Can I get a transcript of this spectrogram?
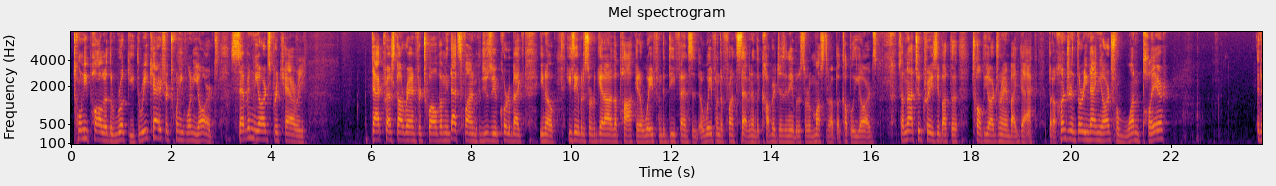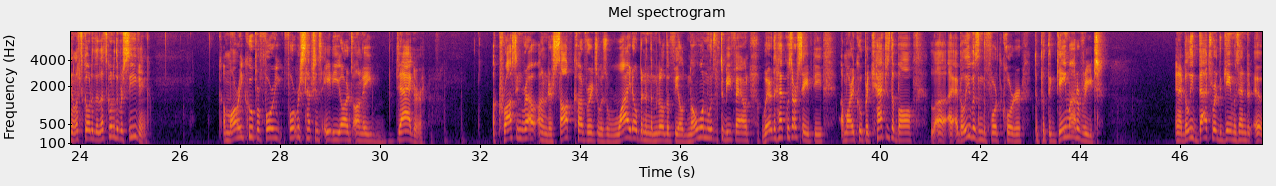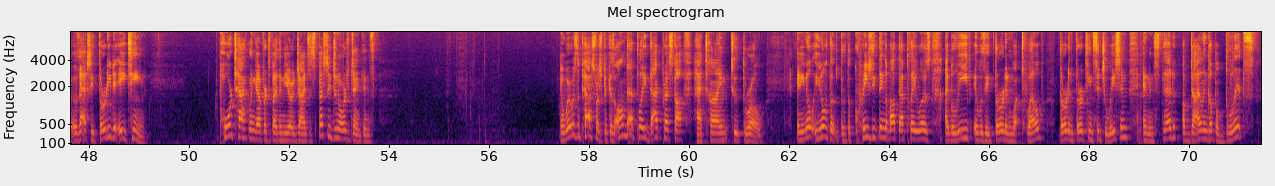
Tony Pollard, the rookie, three carries for 21 yards, seven yards per carry. Dak Prescott ran for 12. I mean, that's fine because usually a quarterback, you know, he's able to sort of get out of the pocket, away from the defense, and away from the front seven and the coverages, and able to sort of muster up a couple of yards. So I'm not too crazy about the 12 yards ran by Dak. But 139 yards from one player? And then let's go to the let's go to the receiving. Amari Cooper, four four receptions, 80 yards on a dagger crossing route under soft coverage was wide open in the middle of the field. No one was to be found. Where the heck was our safety? Amari Cooper catches the ball, uh, I, believe it was in the fourth quarter, to put the game out of reach. And I believe that's where the game was ended. It was actually 30 to 18. Poor tackling efforts by the New York Giants, especially Janoris Jenkins. And where was the pass rush? Because on that play, Dak Prescott had time to throw. And you know, you know what the, the, the, crazy thing about that play was? I believe it was a third and what, 12? Third and 13 situation. And instead of dialing up a blitz,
